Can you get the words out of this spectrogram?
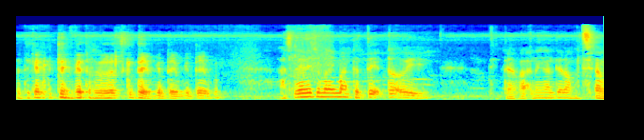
Tadi kan gede terus gede gede gede aslinya cuma 5 detik tok wi didawak nih nganti rong jam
